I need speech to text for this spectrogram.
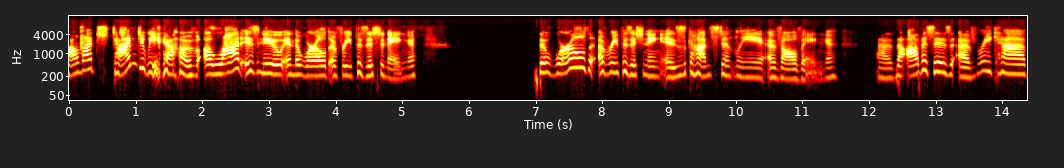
How much time do we have? A lot is new in the world of repositioning the world of repositioning is constantly evolving. Uh, the offices of ReCap,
